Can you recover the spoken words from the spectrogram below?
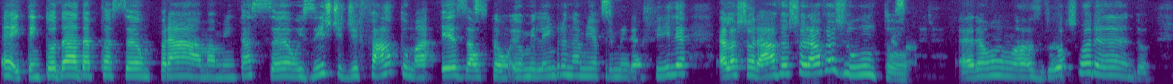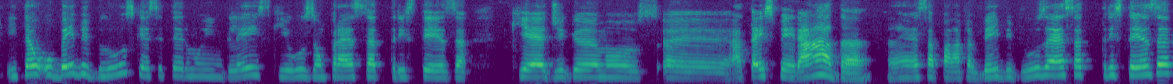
É, e tem toda a adaptação para a amamentação. Existe de fato uma exaustão. Eu me lembro na minha primeira filha, ela chorava, eu chorava junto. Exato. Eram as duas chorando. Então, o baby blues, que é esse termo em inglês que usam para essa tristeza que é, digamos, é, até esperada, né? essa palavra baby blues é essa tristeza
